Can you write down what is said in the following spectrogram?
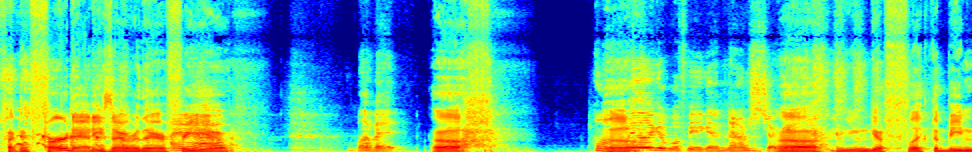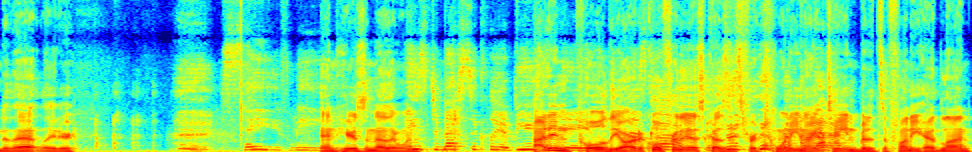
Fucking fur daddies over there for know. Love it. you. Ugh. Hold on, let me look at Wolfie again. No, I'm just joking. Uh, you can get flick the bean to that later. Save me. And here's another one. He's domestically abusing I didn't pull the article for this because it's for 2019, but it's a funny headline.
